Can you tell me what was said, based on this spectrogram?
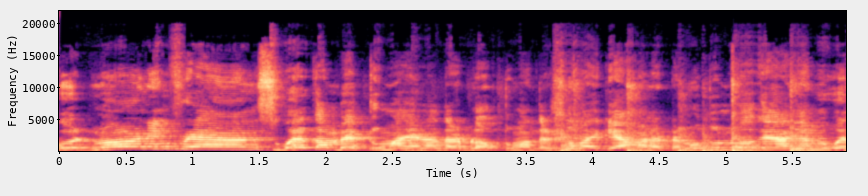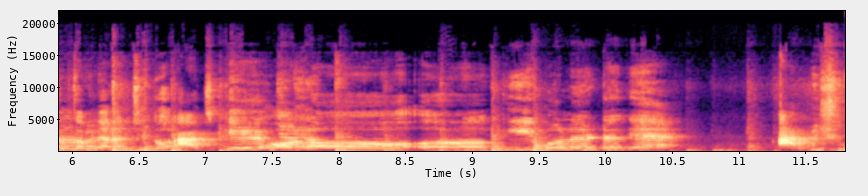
Good morning friends welcome back to my another blog তোমাদের সবাইকে আমার একটা নতুন ব্লগে আজ আমি ওয়েলকাম জানাচ্ছি। তো আজকে হলো কি বলে এটাকে? আরবিশু।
